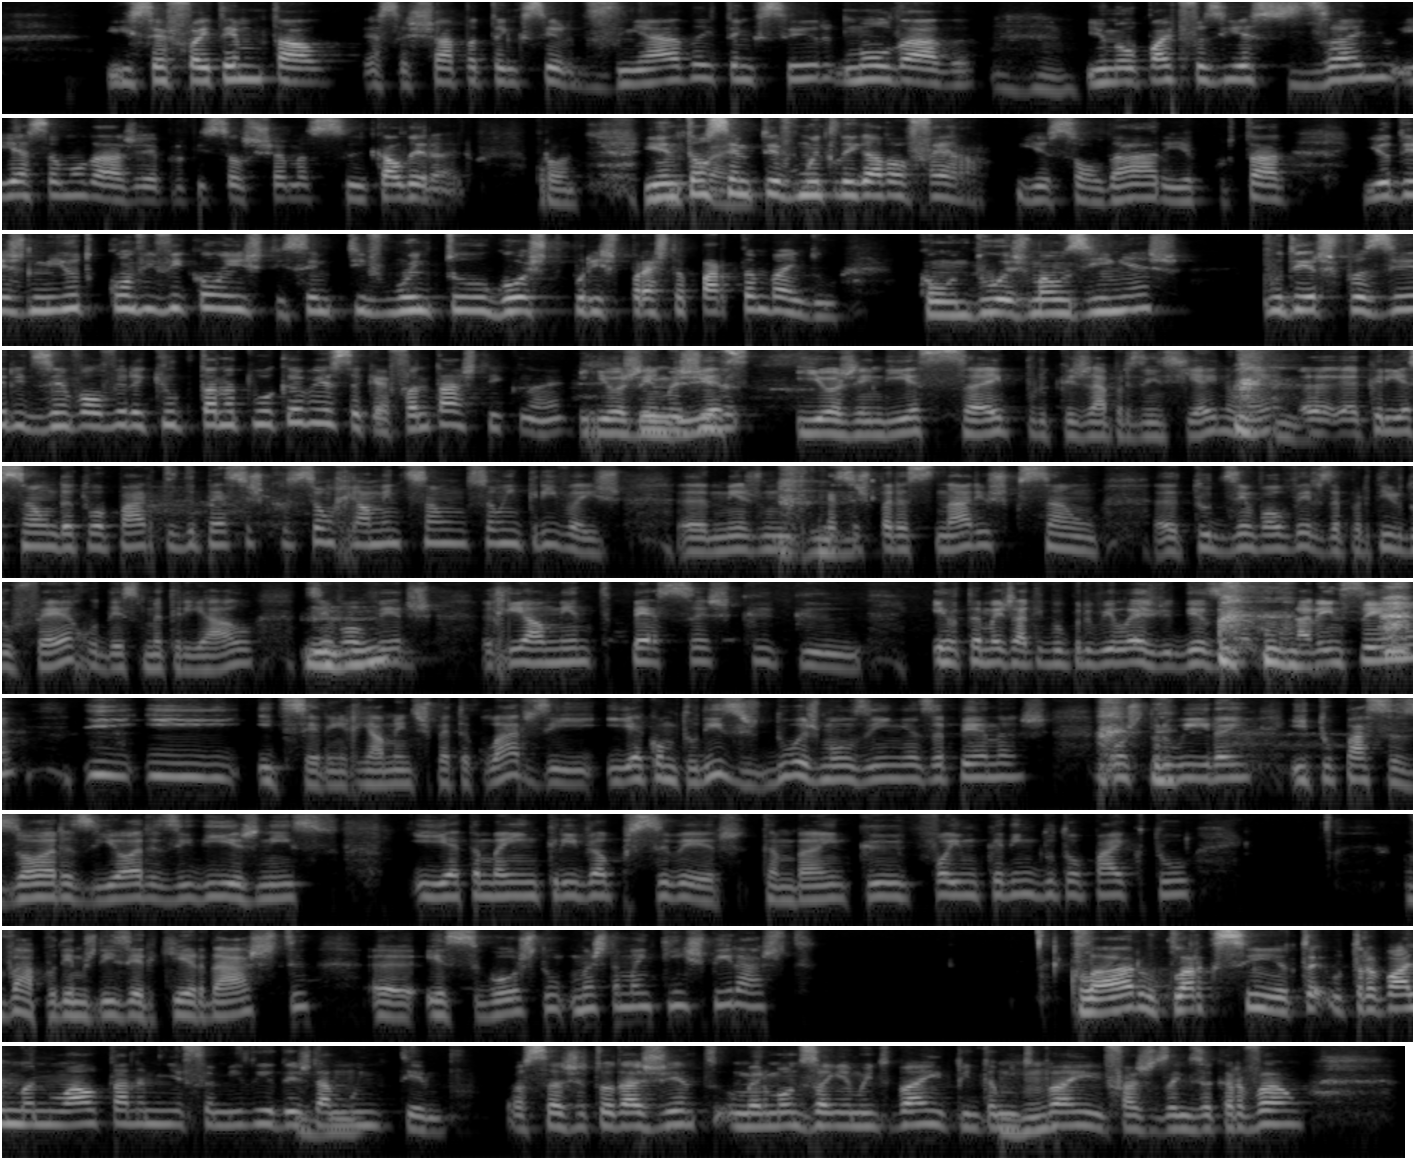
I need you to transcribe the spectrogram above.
E isso é feito em metal. Essa chapa tem que ser desenhada e tem que ser moldada. Uhum. E o meu pai fazia esse desenho e essa moldagem. A profissão chama-se caldeireiro. Pronto. E então muito sempre esteve muito ligado ao ferro, ia soldar, ia cortar. E eu desde miúdo convivi com isto e sempre tive muito gosto por isto, por esta parte também, do, com duas mãozinhas poderes fazer e desenvolver aquilo que está na tua cabeça, que é fantástico, não é? E hoje, em, Imagina... dia, e hoje em dia sei, porque já presenciei, não é? a, a, criação da tua parte de peças que são realmente são, são incríveis, uh, mesmo peças para cenários que são uh, tu desenvolveres a partir do ferro, desse material, desenvolveres uhum. realmente peças que, que eu também já tive o privilégio de executar em cena e, e, e, de serem realmente espetaculares. E, e, é como tu dizes, duas mãozinhas apenas construírem e tu passas horas e horas e dias nisso. E é também incrível perceber também que foi um bocadinho do teu pai que tu vá, podemos dizer que herdaste uh, esse gosto, mas também te inspiraste. Claro, claro que sim. Te, o trabalho manual está na minha família desde uhum. há muito tempo. Ou seja, toda a gente, o meu irmão desenha muito bem, pinta muito uhum. bem, faz desenhos a carvão.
